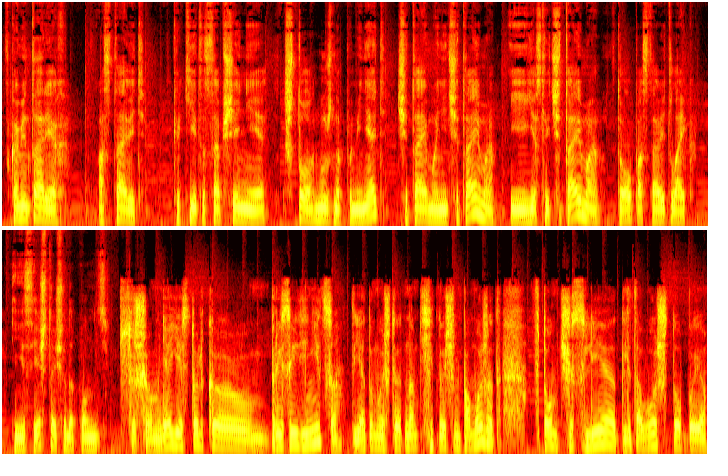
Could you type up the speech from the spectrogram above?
в комментариях оставить какие-то сообщения, что нужно поменять, читаемо, нечитаемо. И если читаемо, то поставить лайк. Денис, есть что еще дополнить? Слушай, у меня есть только присоединиться. Я думаю, что это нам действительно очень поможет, в том числе для того, чтобы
